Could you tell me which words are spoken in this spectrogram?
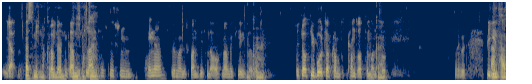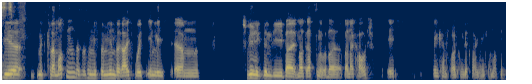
ja. Hörst du mich noch, Corinne? Ich glaube, wir hatten einen kleinen technischen Hänger. Ich bin mal gespannt, wie es in der Aufnahme klingt. Okay. Aber ich glaube, die Botschaft kam, kam trotzdem okay. an. So. Na gut. Wie geht es dir mit Klamotten? Das ist nämlich bei mir ein Bereich, wo ich ähnlich ähm, schwierig bin wie bei Matratzen oder bei einer Couch. Ich bin kein Freund von getragenen Klamotten.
